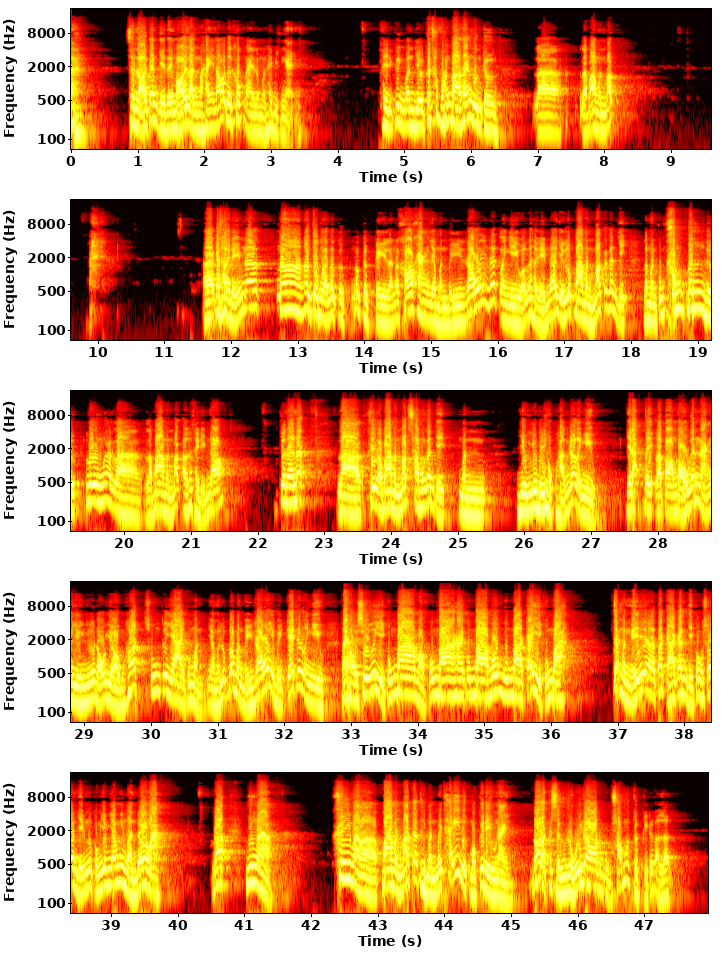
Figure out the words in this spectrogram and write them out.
xin lỗi các anh chị tại mỗi lần mà hay nói tới khúc này là mình hay bị ngạn. Thì cái mình vừa kết thúc khoảng 3 tháng quân trường là là ba mình mất. À, cái thời điểm đó nó nói chung là nó cực nó cực kỳ là nó khó khăn và mình bị rối rất là nhiều ở cái thời điểm đó. Vậy lúc ba mình mất các anh chị là mình cũng không tin được luôn á là là ba mình mất ở cái thời điểm đó. Cho nên á là khi mà ba mình mất xong các anh chị mình dường như bị hụt hẫng rất là nhiều và đặc biệt là toàn bộ gánh nặng dường như đổ dồn hết xuống cái vai của mình. Và mình lúc đó mình bị rối và bị stress rất là nhiều. Tại hồi xưa cái gì cũng ba một cũng ba hai cũng ba bốn cũng ba cái gì cũng ba. Chắc mình nghĩ ờ, tất cả các anh chị con số anh chị nó cũng giống giống như mình đúng không ạ? Đó nhưng mà khi mà ba mình mất á, thì mình mới thấy được một cái điều này. Đó là cái sự rủi ro trong cuộc sống nó cực kỳ rất là lớn.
